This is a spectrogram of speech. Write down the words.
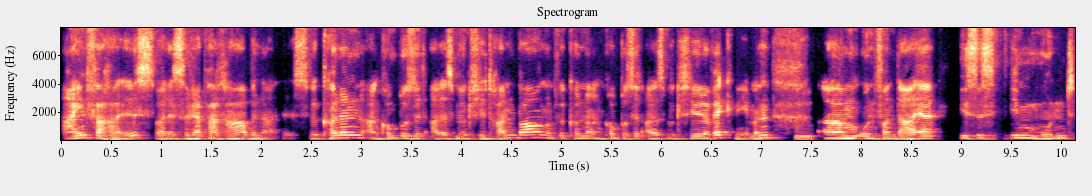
einfacher ist, weil es reparabler ist. Wir können an Composite alles Mögliche dran bauen und wir können an Composite alles Mögliche wieder wegnehmen. Mhm. Ähm, und von daher ist es im Mund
